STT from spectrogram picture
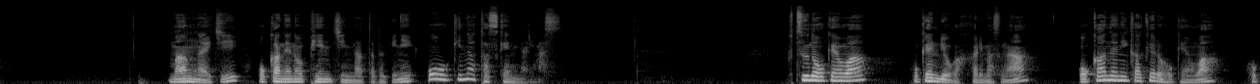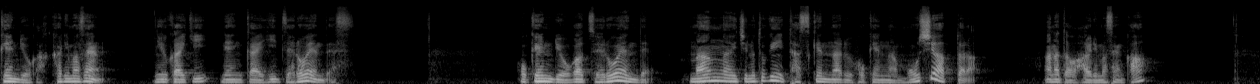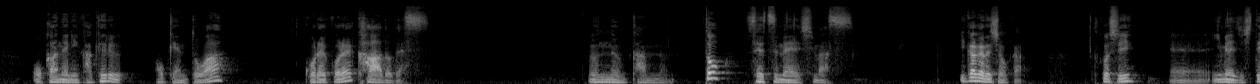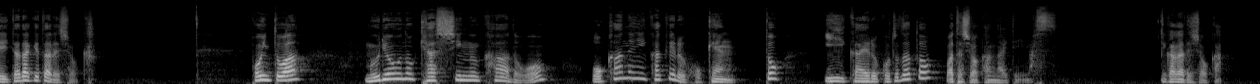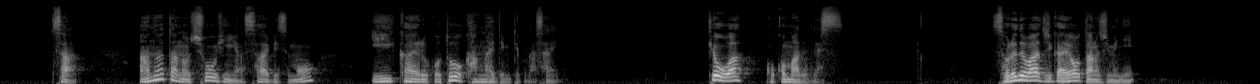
万が一お金のピンチになった時に大きな助けになります。普通の保険は保険料がかかりますがお金にかける保険は保険料がかかりません。入会費年会費0円です。保険料が0円で万が一の時に助けになる保険がもしあったらあなたは入りませんか？お金にかける保険とはこれこれカードです。うんぬんかんぬんと説明します。いかがでしょうか？少し、えー、イメージしていただけたでしょうか？ポイントは無料のキャッシングカードをお金にかける保険と言い換えることだと私は考えています。いかがでしょうか？さああなたの商品やサービスも言い換えることを考えてみてください。今日はここまでです。それでは次回をお楽しみに。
